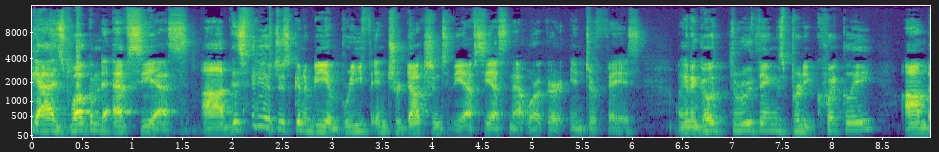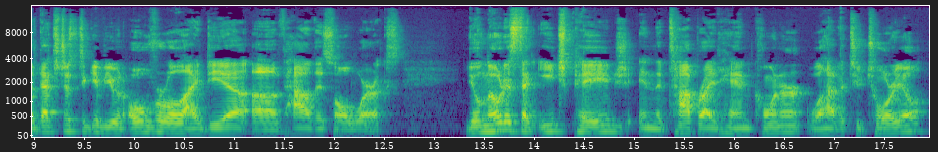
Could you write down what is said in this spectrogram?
guys, welcome to FCS. Uh, this video is just going to be a brief introduction to the FCS Networker interface. I'm going to go through things pretty quickly, um, but that's just to give you an overall idea of how this all works. You'll notice that each page in the top right hand corner will have a tutorial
